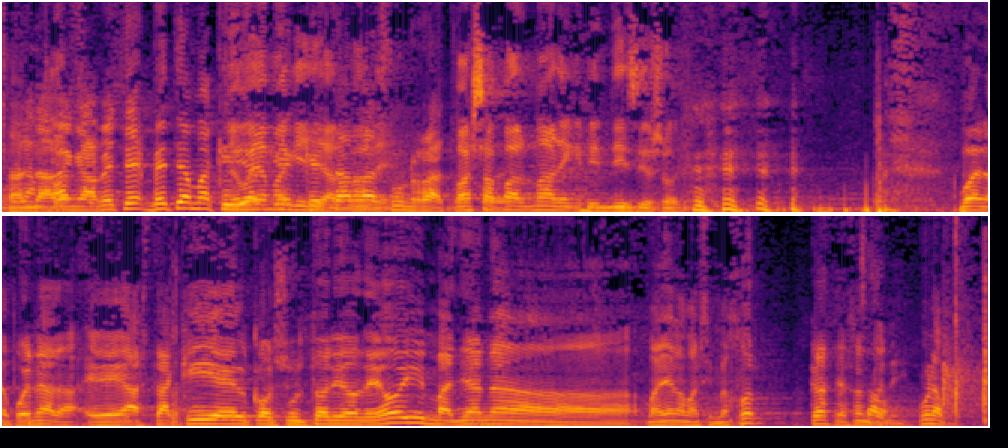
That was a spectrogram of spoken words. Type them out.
no. Anda, venga, vete, vete a maquillar, a que- que, maquillar, tardas vale. un rato. Vas a palmar en Grindisius hoy. Bueno, pues nada, eh, hasta aquí el consultorio de hoy. Mañana, mañana más y mejor. Gracias, Anthony. Un aplauso.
